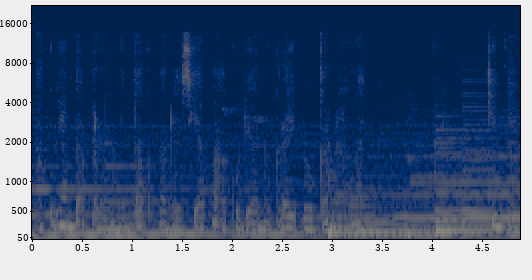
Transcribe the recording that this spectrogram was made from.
Aku yang tak pernah minta kepada siapa aku dianugerahi pelukan hangat. Cinta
